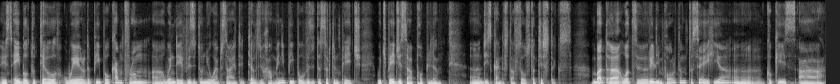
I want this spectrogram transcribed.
is able to tell where the people come from uh, when they visit on your website. It tells you how many people visit a certain page, which pages are popular, uh, this kind of stuff. So statistics. But uh, what's uh, really important to say here, uh, cookies are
